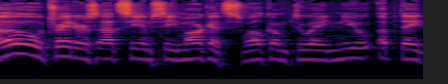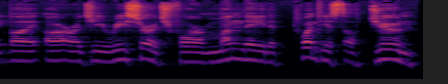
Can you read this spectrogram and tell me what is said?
Hello traders at CMC Markets. Welcome to a new update by RRG Research for Monday the 20th of June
